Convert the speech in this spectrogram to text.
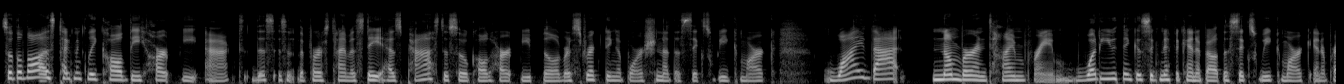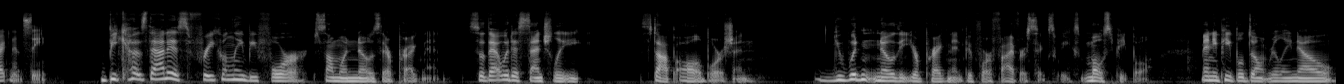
So the law is technically called the Heartbeat Act. This isn't the first time a state has passed a so called heartbeat bill restricting abortion at the six week mark. Why that number and time frame? What do you think is significant about the six week mark in a pregnancy? Because that is frequently before someone knows they're pregnant. So that would essentially stop all abortion. You wouldn't know that you're pregnant before five or six weeks, most people many people don't really know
